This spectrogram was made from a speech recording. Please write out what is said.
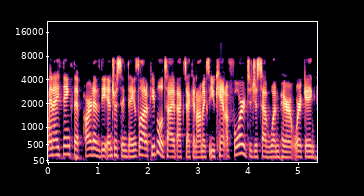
and I think that part of the interesting thing is a lot of people tie it back to economics. that You can't afford to just have one parent working.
